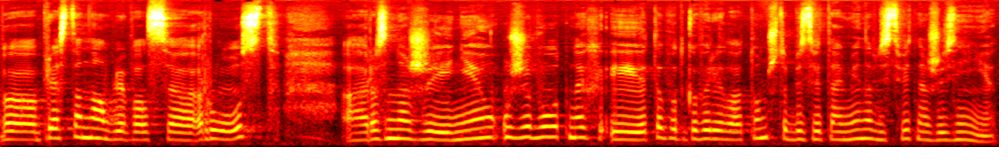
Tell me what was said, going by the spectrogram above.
э, приостанавливался рост, э, размножение у животных, и это вот говорило о том, что без витаминов действительно жизни нет.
